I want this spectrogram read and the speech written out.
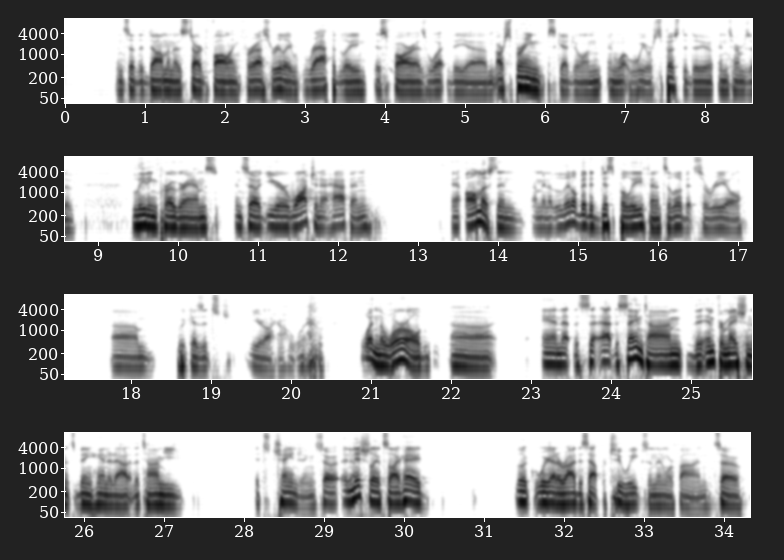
And so the dominoes started falling for us really rapidly as far as what the um, our spring schedule and, and what we were supposed to do in terms of leading programs. And so you're watching it happen and almost in I mean a little bit of disbelief and it's a little bit surreal um, because it's you're like oh what, what in the world uh, and at the at the same time the information that's being handed out at the time you it's changing. So initially it's like hey look we got to ride this out for two weeks and then we're fine. So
